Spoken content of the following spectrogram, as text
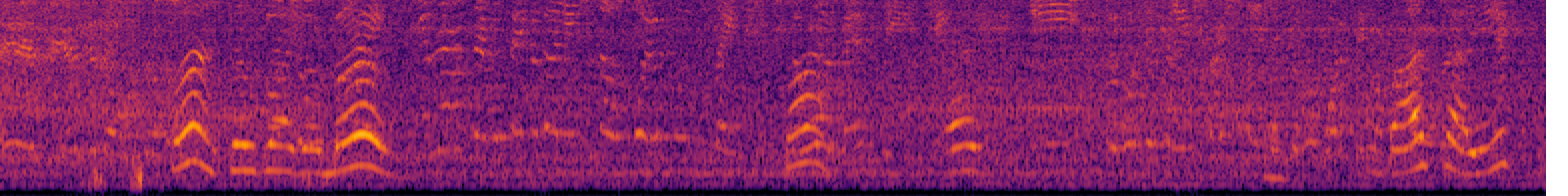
é verde da outra não. Ah, seu é. E não posso ser Passa isso.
